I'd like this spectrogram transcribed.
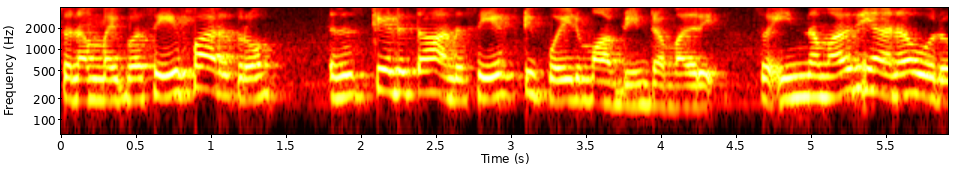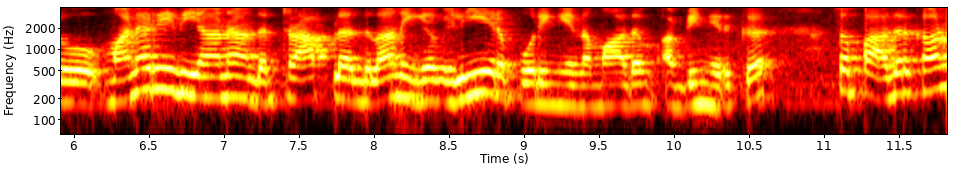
ஸோ நம்ம இப்போ சேஃபாக இருக்கிறோம் ரிஸ்க் எடுத்தால் அந்த சேஃப்டி போயிடுமா அப்படின்ற மாதிரி. ஸோ இந்த மாதிரியான ஒரு மன ரீதியான அந்த ட்ராப்ல இருந்துலாம் நீங்கள் வெளியேற போகிறீங்க இந்த மாதம் அப்படின்னு இருக்குது ஸோ அப்போ அதற்கான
